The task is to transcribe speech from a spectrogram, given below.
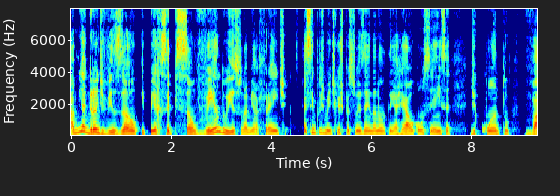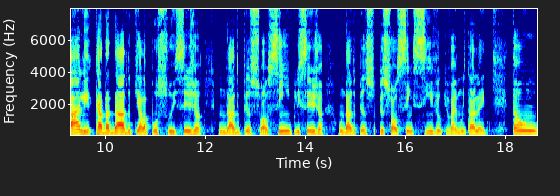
A minha grande visão e percepção vendo isso na minha frente é simplesmente que as pessoas ainda não têm a real consciência de quanto vale cada dado que ela possui, seja um dado pessoal simples, seja um dado pessoal sensível que vai muito além. Então,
